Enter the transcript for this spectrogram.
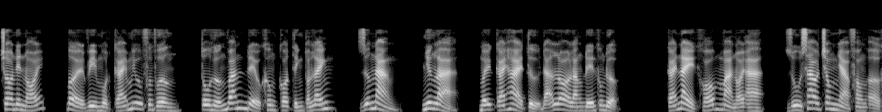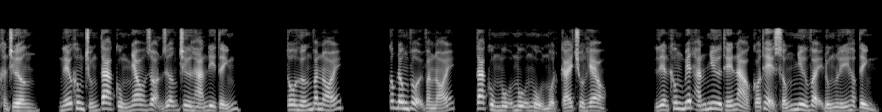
Cho nên nói, bởi vì một cái mưu phương phương, tô hướng vãn đều không có tính toán lãnh, dưỡng nàng, nhưng là, mấy cái hài tử đã lo lắng đến không được. Cái này khó mà nói à, dù sao trong nhà phòng ở khẩn trương, nếu không chúng ta cùng nhau dọn dưỡng chư hán đi tính. Tô hướng văn nói. Cốc đông vội vàng nói, ta cùng mụ mụ ngủ một cái chuồng heo. Liền không biết hắn như thế nào có thể sống như vậy đúng lý hợp tình.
